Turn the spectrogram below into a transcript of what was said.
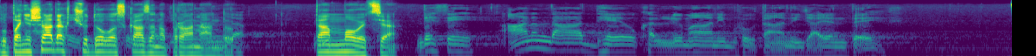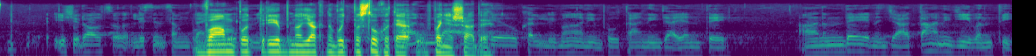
В Упанішадах чудово сказано про Ананду. Там мовиться Anandadhev khalyumani bhutani jayante. Вам потрібно як-небудь послухати Упанішади. Anandadhev khalyumani bhutani jayante. Anandena jatani jivanti.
